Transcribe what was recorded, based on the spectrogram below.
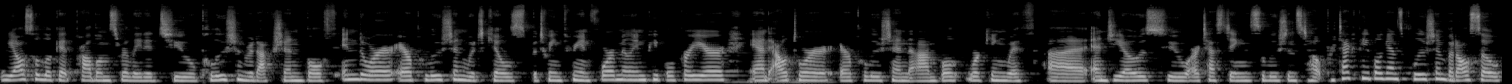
we also look at problems related to pollution reduction, both indoor air pollution, which kills between three and four million people per year, and outdoor air pollution, um, both working with uh, NGOs who are testing solutions to help protect people against pollution, but also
